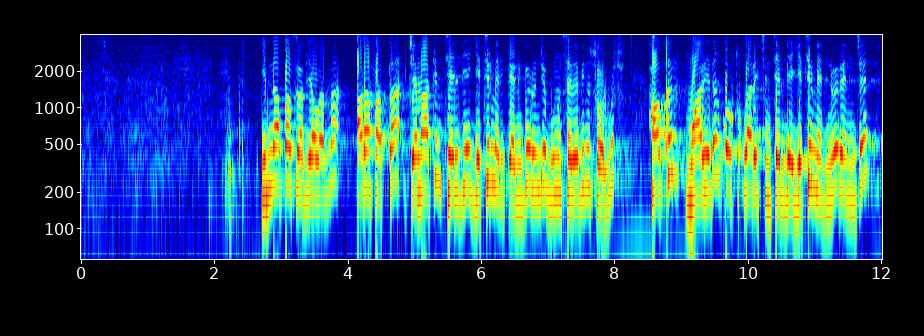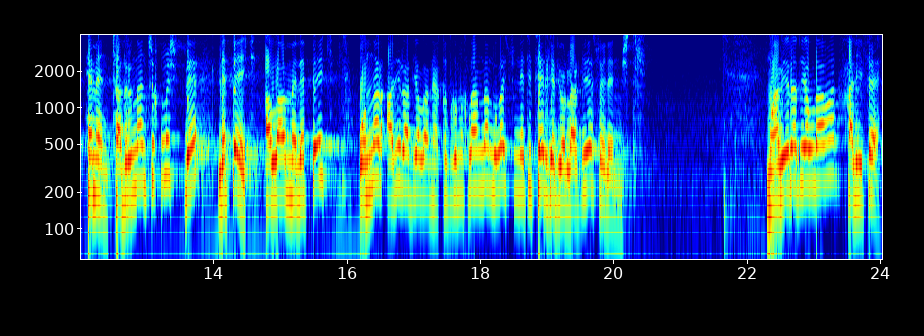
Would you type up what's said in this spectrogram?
İbn Abbas radıyallahu anh Arafat'ta cemaatin telbiye getirmediklerini görünce bunun sebebini sormuş. Halkın Muaviye'den korktukları için terbiye getirmediğini öğrenince hemen çadırından çıkmış ve lebbeyk, Allahümme lebbeyk, onlar Ali radıyallahu anh'a kızgınlıklarından dolayı sünneti terk ediyorlar diye söylenmiştir. Muaviye radıyallahu anh halife,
